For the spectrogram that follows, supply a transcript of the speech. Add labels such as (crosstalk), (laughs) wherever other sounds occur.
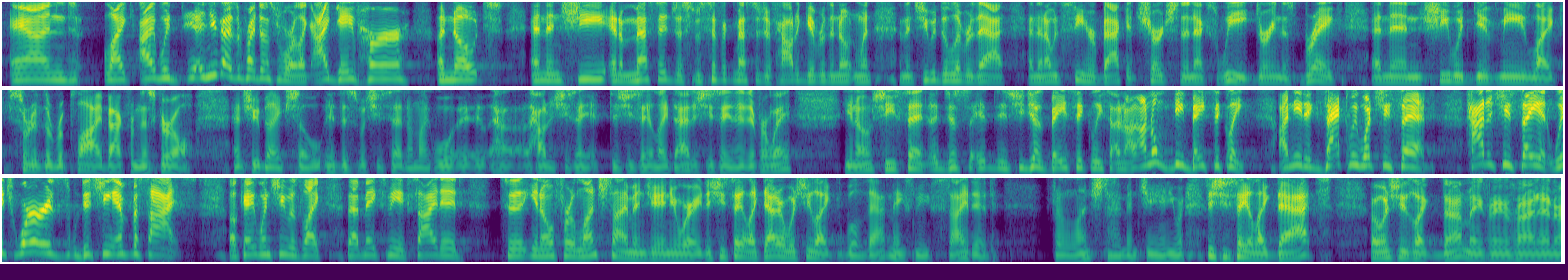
and like I would, and you guys have probably done this before. Like I gave her a note and then she, and a message, a specific message of how to give her the note and when, and then she would deliver that. And then I would see her back at church the next week during this break. And then she would give me like sort of the reply back from this girl. And she'd be like, so eh, this is what she said. And I'm like, well, eh, eh, how, how did she say it? Did she say it like that? Did she say it a different way? You know, she said, just, she just basically said, I don't need basically. I need exactly what she said. How did she say it? Which words did she emphasize? Okay, when she was like, that makes me excited to, you know, for lunchtime in January. Did she say it like that or was she like, well, that makes me excited for lunchtime in January? Did she say it like that? Or was she like, that makes me excited?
